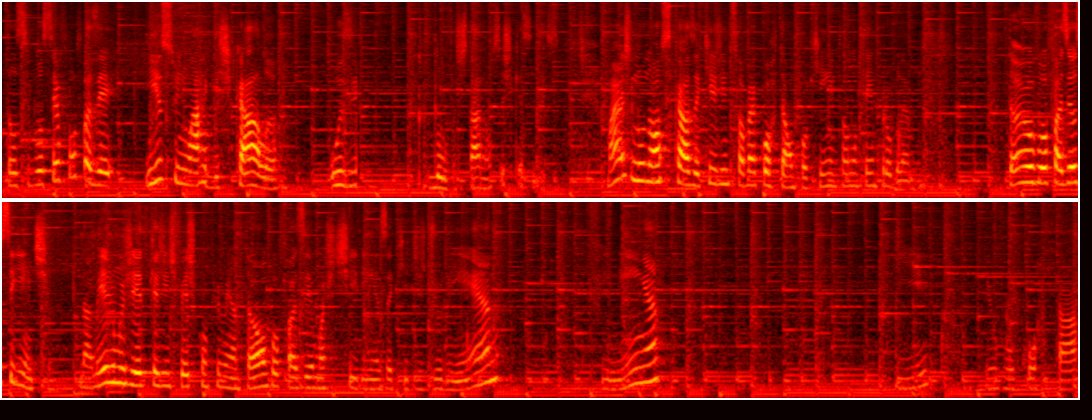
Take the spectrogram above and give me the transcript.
Então, se você for fazer isso em larga escala, use luvas, tá? Não se esqueça disso. Mas no nosso caso aqui, a gente só vai cortar um pouquinho, então não tem problema. Então eu vou fazer o seguinte, da mesmo jeito que a gente fez com o pimentão, vou fazer umas tirinhas aqui de julienne, fininha. E eu vou cortar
